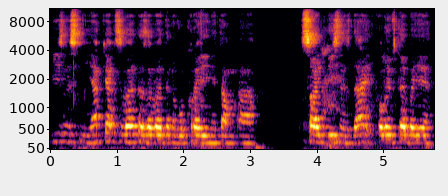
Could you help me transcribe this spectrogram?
бізнес, ніяк як заведено в Україні там сайт бізнес, да, і коли в тебе є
